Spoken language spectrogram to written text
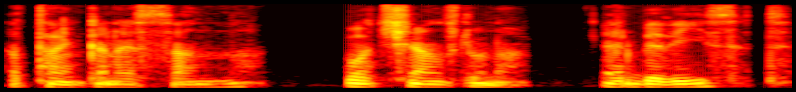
Att tankarna är sanna och att känslorna är beviset.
